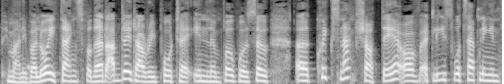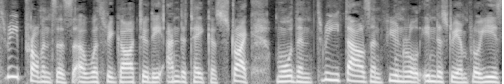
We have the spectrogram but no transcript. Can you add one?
Pimani Baloyi, thanks for that update, our reporter in Limpopo. So, a quick snapshot there of at least what's happening in three provinces uh, with regard to the undertaker strike. More than 3,000 funeral industry employees,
